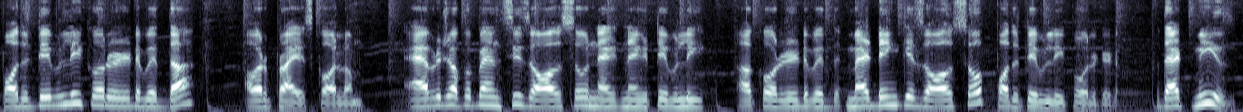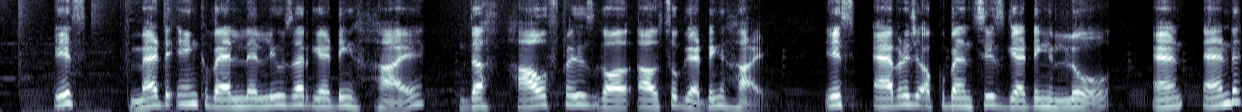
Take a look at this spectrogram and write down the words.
positively correlated with the our price column. Average occupancy is also neg negatively uh, correlated with Med MedInc is also positively correlated. That means if Med MedInc values are getting high, the house price is also getting high. if average occupancy is getting low and and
